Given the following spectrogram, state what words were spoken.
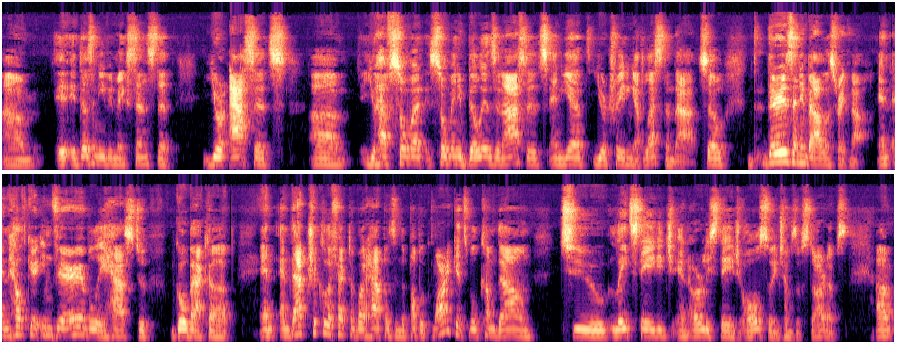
um, it, it doesn't even make sense that your assets um, you have so much so many billions in assets and yet you're trading at less than that. So th- there is an imbalance right now and and healthcare invariably has to go back up. And and that trickle effect of what happens in the public markets will come down to late stage and early stage also in terms of startups. Um,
